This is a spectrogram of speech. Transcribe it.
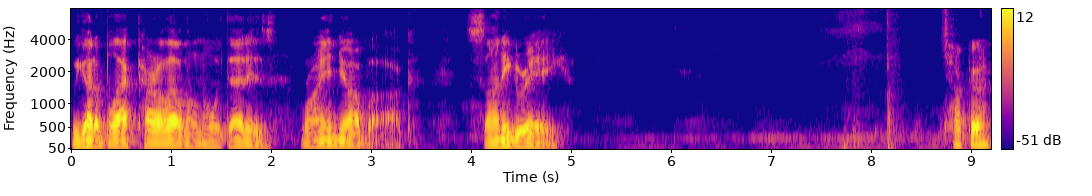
We got a black parallel. Don't know what that is. Ryan Yarbrough. Sonny Gray. Tucker.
